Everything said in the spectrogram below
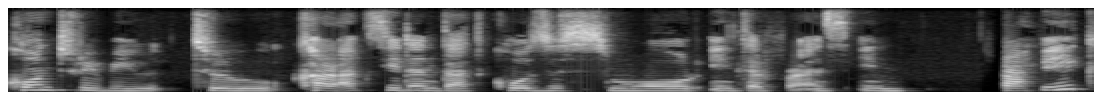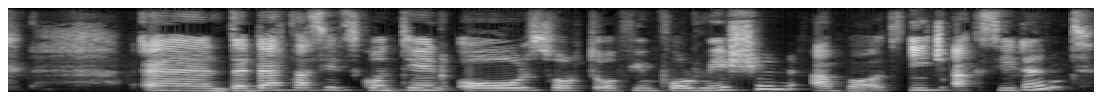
contribute to car accident that causes more interference in traffic and the data sets contain all sorts of information about each accident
